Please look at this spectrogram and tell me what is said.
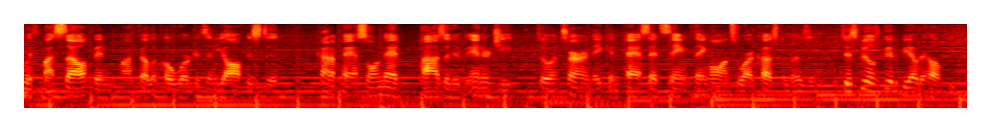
with myself and my fellow coworkers in the office to kind of pass on that positive energy so in turn they can pass that same thing on to our customers and it just feels good to be able to help people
